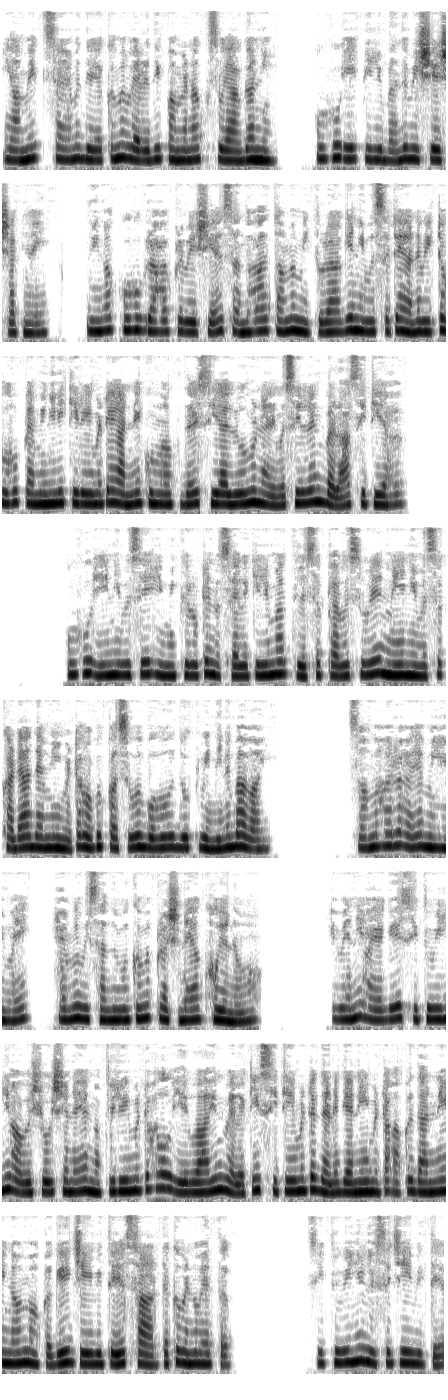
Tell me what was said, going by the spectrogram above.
යමෙක් සෑම දෙයකම වැරදි පමණක් සොයාගනී. ඔහු ඒ පිළිබඳ විශේෂඥයෙක්. දිනක් ඔහු ග්‍රහ ප්‍රවේශය සඳහා තම මිතුරාගේ නිවසට යන විට ඔහු පැමිණිලි කිරීමට යන්නේ කුමක්දයි සියල්ලෝම නැවසිල්ලෙන් බලා සිටියහ. ඔහු ඒ නිවසේ හිමිකරුට නොසැලකිලිමත් ලෙස පැවසුවේ මේ නිවස කඩා දැමීමට ඔබ පසුව බොහෝ දුක් විඳින බවයි. සමහර අය මෙහිමයි හැම විසඳුමකම ප්‍රශ්නයක් හොයනවා. එවැනි අයගේ සිතුවිලි අවශෝෂණය නොකිරීමට හෝ ඒවායින් වැළකී සිටීමට දැන ගැනීමට අප දන්නේ නම් අපගේ ජීවිතය සාර්ථක වනු ඇත. සිතුවිලි ලෙස ජීවිතය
